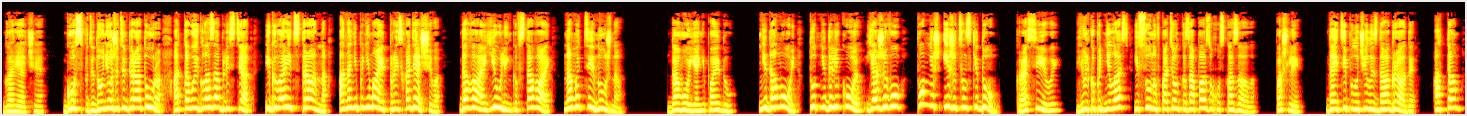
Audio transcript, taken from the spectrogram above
горячая. «Господи, да у нее же температура, оттого и глаза блестят, и говорит странно, она не понимает происходящего. Давай, Юленька, вставай, нам идти нужно». «Домой я не пойду». «Не домой, тут недалеко, я живу, помнишь Ижицинский дом?» «Красивый». Юлька поднялась и, сунув котенка за пазуху, сказала «Пошли». Дойти получилось до ограды, а там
